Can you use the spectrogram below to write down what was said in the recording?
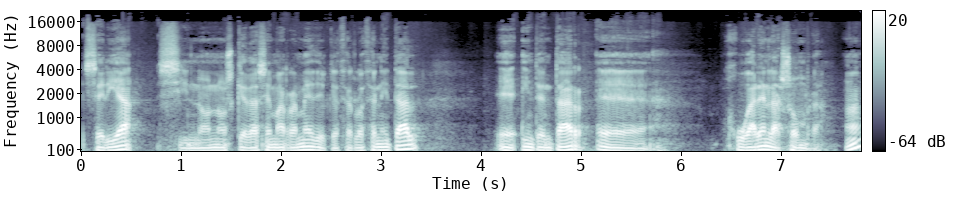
sería, si no nos quedase más remedio que hacerlo cenital, eh, intentar eh, jugar en la sombra. ¿eh?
